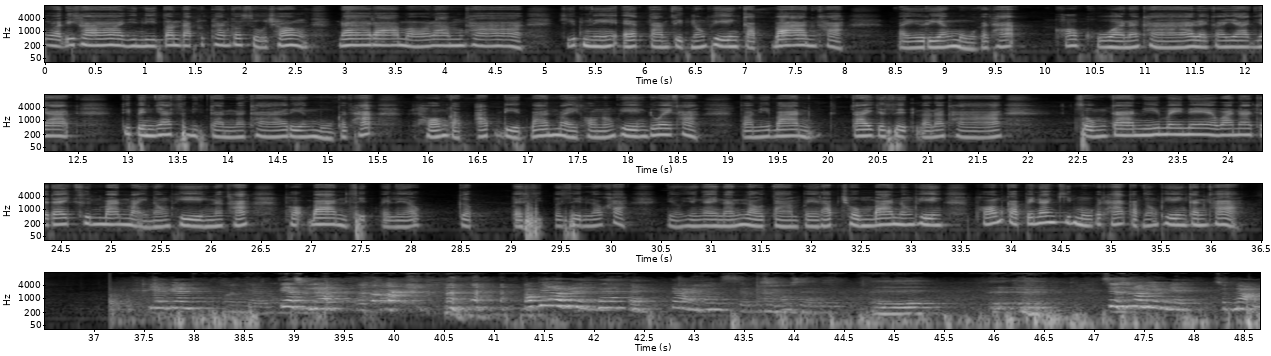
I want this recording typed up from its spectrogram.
สวัสดีค่ะ ยินดีต้อนรับทุกท่านเข้าสู่ช่อง ดาราหมอลำค่ะ คลิปนี้แอดตามติดน้องเพลงกลับบ้านค่ะ ไปเลี้ยงหมูกระทะ ครอบครัวนะคะ และก็ญาติญาติที่เป็นญาติสนิทกันนะคะ เลี้ยงหมูกระทะ พร้อมกับอัปเดตบ้านใหม่ของน้องเพลงด้วยค่ะ ตอนนี้บ้านใกล้จะเสร็จแล้วนะคะสงการนี้ไม่แน่ว่าน่าจะได้ขึ้นบ้านใหม่น้องเพลงนะคะ เพราะบ้านเสร็จไปแล้วเกือบ 80%แล้วค่ะ เดี๋ยวยังไงนั้นเราตามไปรับชมบ้านน้องเพลง พร้อมกับไปนั่งกินหมูกระทะกับน้องเพลงกันค่ะเปลี่ยนเปลี่ยนเปลี่ยนสุดละเอาเปลี่ยนเราไปเลยได้แต่แต่ว่าให้เขาเสือเขาเสือเออเสือสุดหนอนไมียังไงสุดหนอน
